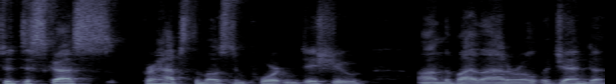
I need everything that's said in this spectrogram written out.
to discuss perhaps the most important issue on the bilateral agenda.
